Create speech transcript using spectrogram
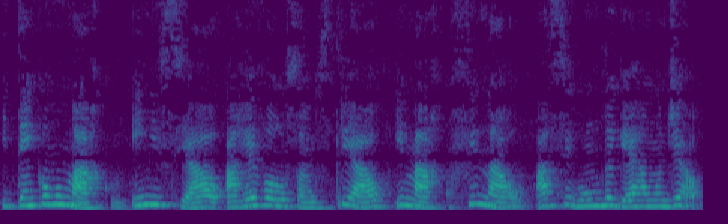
e tem como marco inicial a Revolução Industrial e marco final a Segunda Guerra Mundial.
